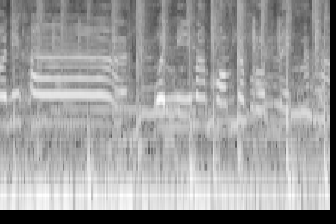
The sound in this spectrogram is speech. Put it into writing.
วัสดีค่ะ วันนี้มาพร้อมกับรถเล็กนะคะ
